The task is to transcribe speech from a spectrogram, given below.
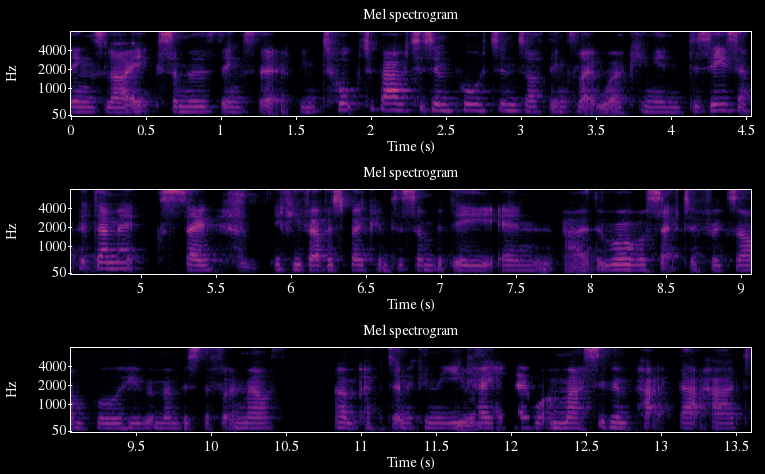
things like some of the things that have been talked about as important are things like working in disease epidemics. So if you've ever spoken to somebody in uh, the rural sector, for example, who remembers the foot and mouth um, epidemic in the UK, yeah. you know what a massive impact that had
